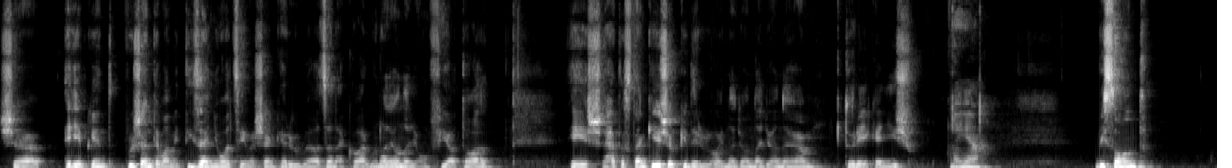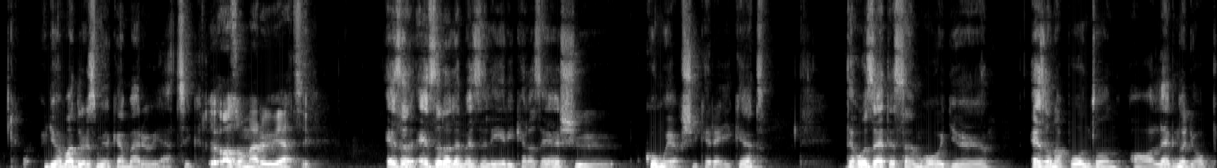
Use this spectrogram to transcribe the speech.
És egyébként Frusciante valami 18 évesen kerül be a zenekarba, nagyon-nagyon fiatal, és hát aztán később kiderül, hogy nagyon-nagyon törékeny is. Igen. Viszont ugye a Mother's milk már ő játszik. Azon már ő játszik. Ezzel, ezzel a lemezzel érik el az első komolyabb sikereiket, de hozzáteszem, hogy ezen a ponton a legnagyobb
